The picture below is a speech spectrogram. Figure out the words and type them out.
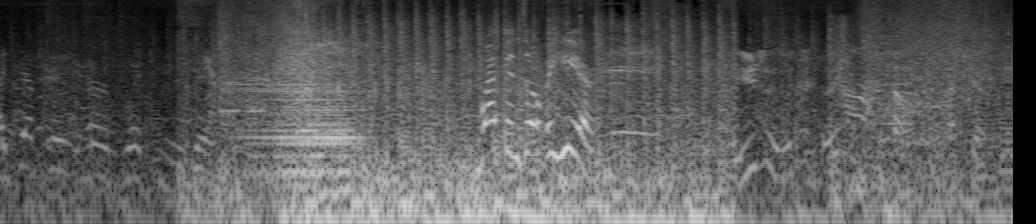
I definitely heard witch music. Weapons over here! Usually, what you think? No, actually,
